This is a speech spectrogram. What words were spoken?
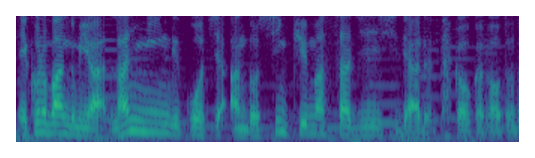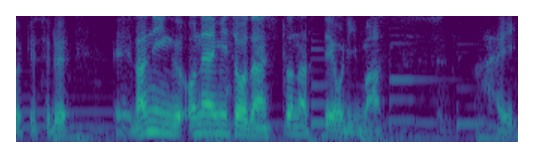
えーこの番組はランニングコーチ鍼灸マッサージ師である高岡がお届けする、えーランニングお悩み相談室となっております。はい。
